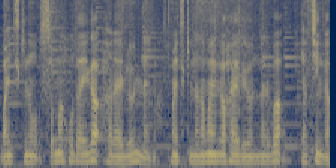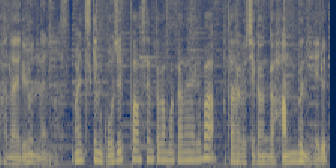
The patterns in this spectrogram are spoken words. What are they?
毎月のスマホ代が払えるようになります。毎月7万円が入るようになれば、家賃が払えるようになります。毎月の50%が賄えれば、働く時間が半分に減る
